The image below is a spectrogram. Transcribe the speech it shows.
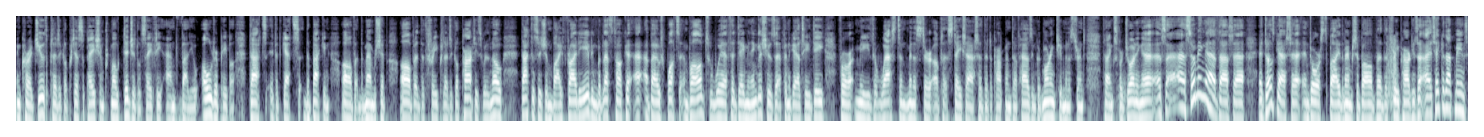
encourage youth political participation, promote digital safety, and value older people. That's if it gets the backing of the membership of the three political parties. We'll know that decision by Friday evening, but let's talk uh, about what's involved with Damien English, who's a Fine Gael TD for Meath West and Minister of State at the Department of Housing. Good morning to you, Minister, and thanks for joining. Uh, assuming uh, that it does get endorsed by the membership of the three parties, I, I take it that means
